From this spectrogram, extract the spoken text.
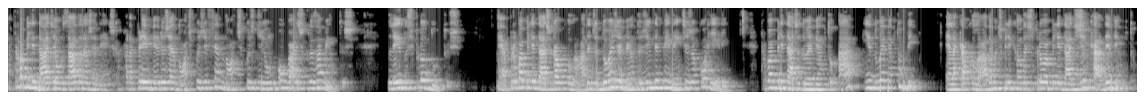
A probabilidade é usada na genética para prever os genótipos de fenótipos de um ou vários cruzamentos. Lei dos produtos. É a probabilidade calculada de dois eventos independentes de ocorrerem probabilidade do evento A e do evento B. Ela é calculada multiplicando as probabilidades de cada evento.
